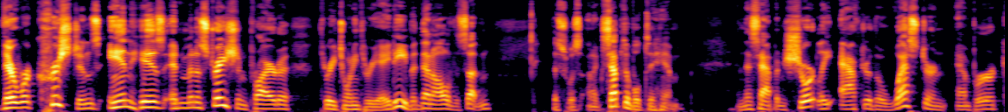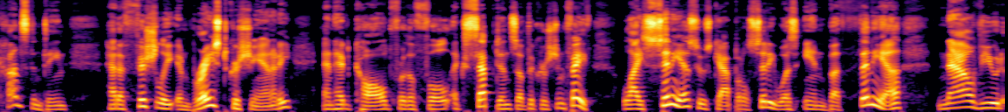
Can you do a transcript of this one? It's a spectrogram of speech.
there were Christians in his administration prior to 323 AD. But then all of a sudden, this was unacceptable to him. And this happened shortly after the Western Emperor Constantine had officially embraced Christianity and had called for the full acceptance of the Christian faith. Licinius, whose capital city was in Bithynia, now viewed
